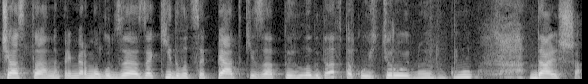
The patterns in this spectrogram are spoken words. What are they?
часто, например, могут за закидываться пятки, затылок, да, в такую стероидную дугу. Дальше.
